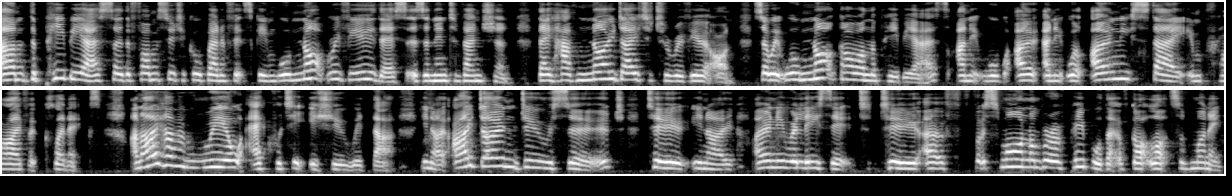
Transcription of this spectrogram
um, the PBS, so the Pharmaceutical Benefit Scheme, will not review this as an intervention. They have no data to review it on, so it will not go on the PBS, and it will and it will only stay in private clinics. And I have a real equity issue with that. You know, I don't do research to you know only release it to a, a small number of people that have got lots of money.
